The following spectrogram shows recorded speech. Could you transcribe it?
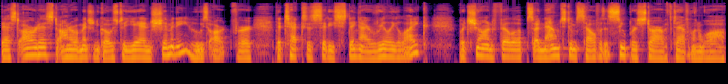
Best artist honorable mention goes to Yan Shimony, whose art for the Texas City Sting I really like, but Sean Phillips announced himself as a superstar with Devlin Waugh.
